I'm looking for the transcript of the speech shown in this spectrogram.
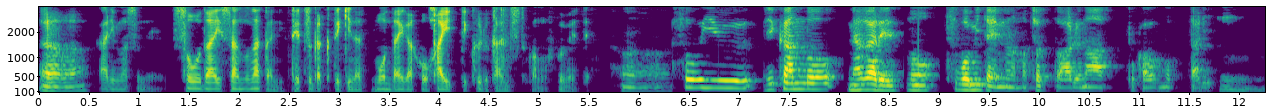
うん。ありますね。壮大さの中に哲学的な問題がこう入ってくる感じとかも含めて。うんそういう時間の流れのツボみたいなのもちょっとあるなとか思ったりうん。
